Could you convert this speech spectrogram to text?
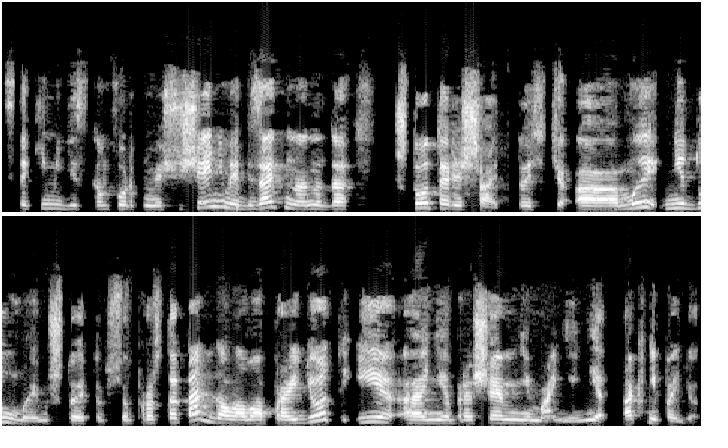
с такими дискомфортными ощущениями, обязательно надо что-то решать. То есть а, мы не думаем, что это все просто так, голова пройдет и не обращаем внимания. Нет, так не пойдет.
